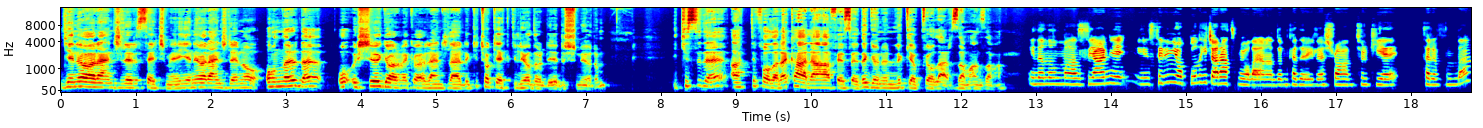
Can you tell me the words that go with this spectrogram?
yeni öğrencileri seçmeye, yeni öğrencilerin onları da o ışığı görmek öğrencilerdeki çok etkiliyordur diye düşünüyorum. İkisi de aktif olarak hala AFS'de gönüllülük yapıyorlar zaman zaman. İnanılmaz. Yani e, senin yokluğunu hiç aratmıyorlar anladığım kadarıyla şu an Türkiye tarafında.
